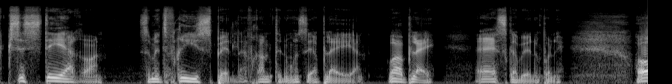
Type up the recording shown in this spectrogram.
Eksisterer han som et frispill frem til noen sier play igjen. Hva er play? Jeg skal begynne på ny. Å,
